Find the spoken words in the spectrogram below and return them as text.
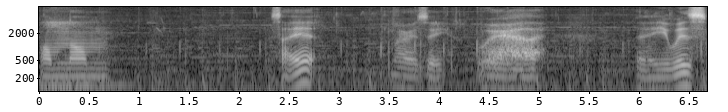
Om nom. Is that it? Where is he? Where? There he is.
